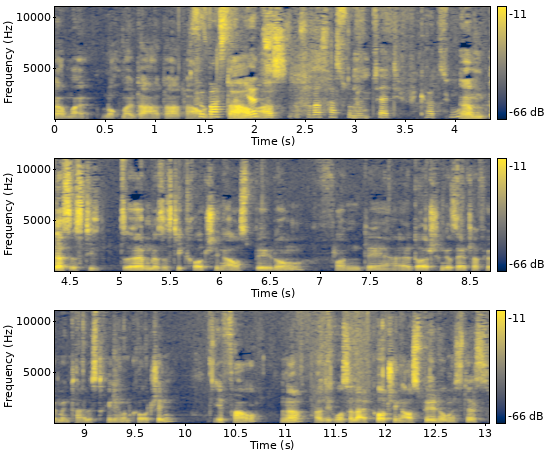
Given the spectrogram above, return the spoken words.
Klar, mal nochmal da, da, da Für was da denn was. jetzt? Für was hast du eine Zertifikation? Ähm, das ist die, ähm, das ist die Coaching-Ausbildung von der äh, Deutschen Gesellschaft für Mentales Training und Coaching e.V. Ne? Also die große Live-Coaching-Ausbildung ist das,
